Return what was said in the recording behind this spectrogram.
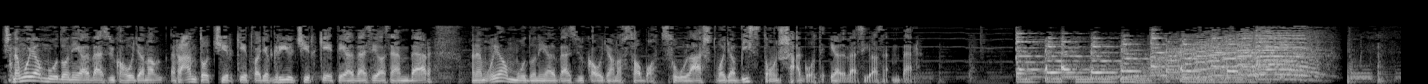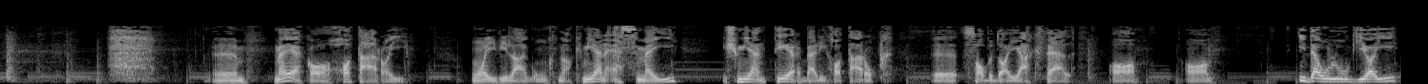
És nem olyan módon élvezzük, ahogyan a rántott csirkét vagy a grill csirkét élvezi az ember, hanem olyan módon élvezzük, ahogyan a szabad szólást vagy a biztonságot élvezi az ember. Melyek a határai mai világunknak? Milyen eszmei és milyen térbeli határok szabdalják fel a, a ideológiai,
